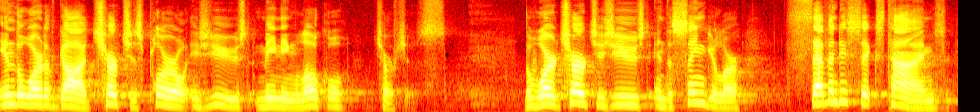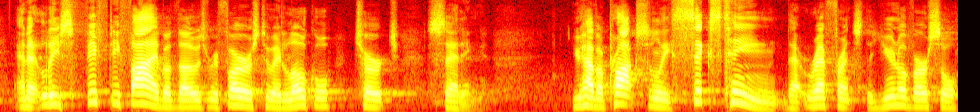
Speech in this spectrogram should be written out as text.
in the Word of God, churches, plural, is used, meaning local churches. The word church is used in the singular 76 times, and at least 55 of those refers to a local church setting. You have approximately 16 that reference the universal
